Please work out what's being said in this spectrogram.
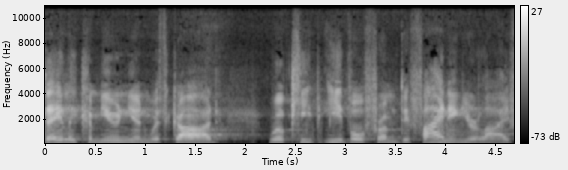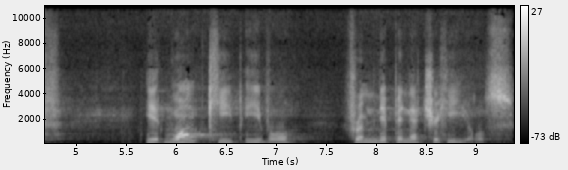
daily communion with God will keep evil from defining your life, it won't keep evil from nipping at your heels.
